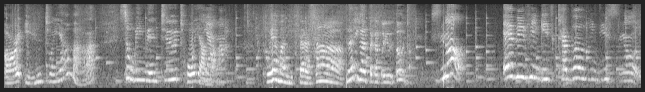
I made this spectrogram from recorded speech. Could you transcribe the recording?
are in Toyama. So we went to Toyama. 富山に行ったらさ何があったかというと Snow. Everything is covered with snow.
